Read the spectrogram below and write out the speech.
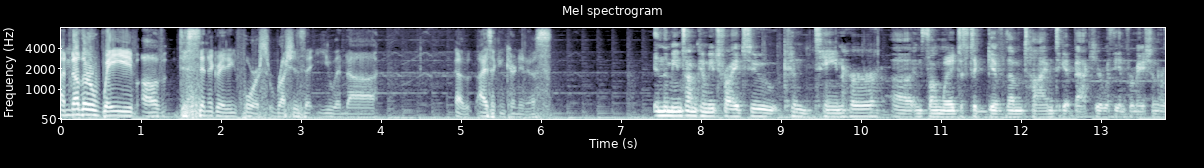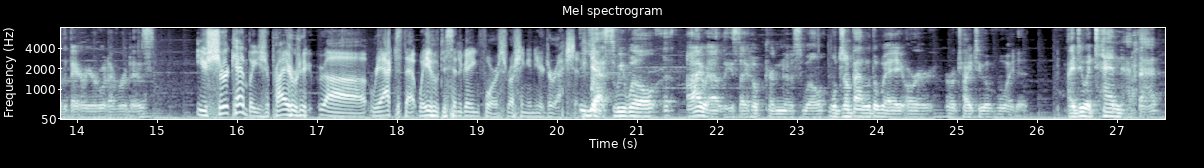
another wave of disintegrating force rushes at you and uh, uh, Isaac and Cernunnos. In the meantime, can we try to contain her uh, in some way just to give them time to get back here with the information or the barrier or whatever it is? You sure can, but you should probably re- uh, react to that wave of disintegrating force rushing in your direction. Yes, we will. I at least. I hope Cernunnos will will jump out of the way or or try to avoid it. I do a ten at that.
